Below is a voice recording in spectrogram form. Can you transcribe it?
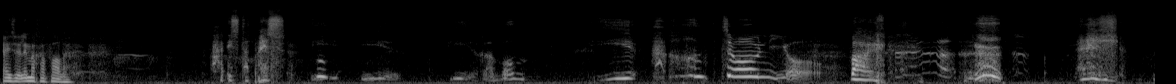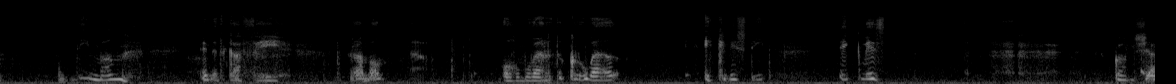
Hij is alleen maar gevallen. Waar is dat mes? Hier, hier, Ramon. Hier. Antonio! Waar? Nee. Die man in het café. Ramon. Humberto Cruel. Ik wist niet. Ik wist... Concha.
